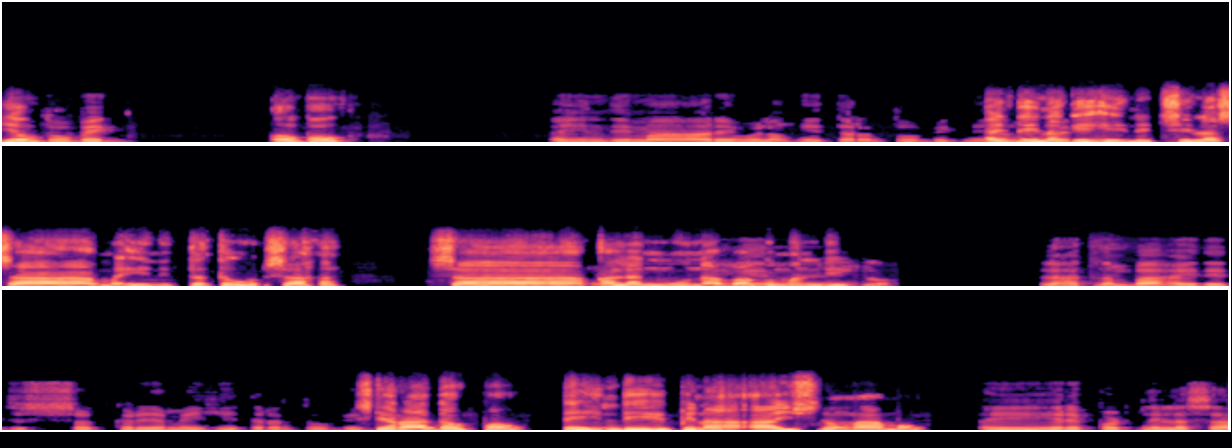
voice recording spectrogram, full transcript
Yung Yung tubig? Opo. Ay hindi maaari walang heater ang tubig Ay nila. di, Puwed nag-iinit sila sa mainit na tu sa sa kalan muna bago manligo. lahat ng bahay dito sa South Korea may heater ang tubig. Sira daw po, eh hindi pinaayos nung amo. Ay i-report nila sa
